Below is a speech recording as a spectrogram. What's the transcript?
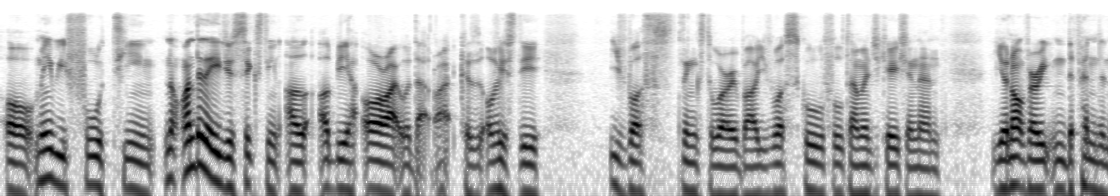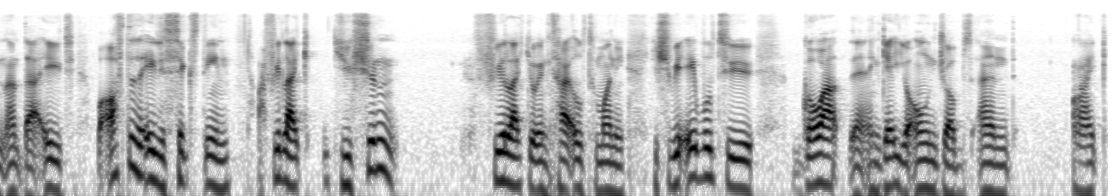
or maybe fourteen, no, under the age of sixteen, I'll I'll be all right with that, right? Because obviously, you've got things to worry about. You've got school, full time education, and you're not very independent at that age. But after the age of sixteen, I feel like you shouldn't feel like you're entitled to money. You should be able to go out there and get your own jobs and like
